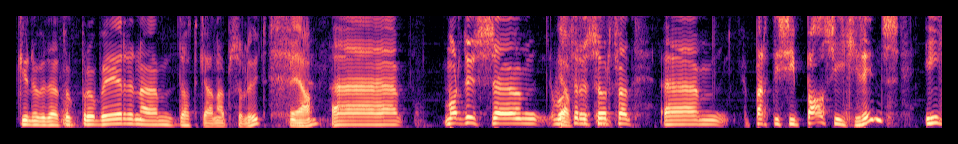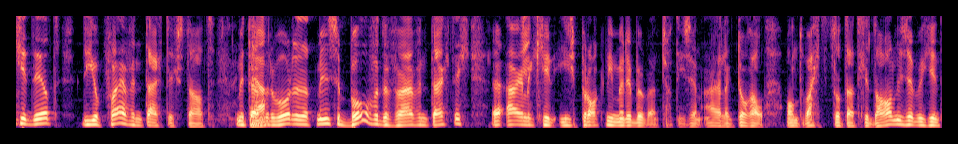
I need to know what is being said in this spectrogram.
kunnen we dat ook proberen. Eh, dat kan absoluut. Ja. Maar dus ehm, wordt Ja, er een soort van ehm, participatiegrens ingedeeld die op 85 staat. Met Ja. andere woorden, dat mensen boven de 85 eh, eigenlijk geen inspraak niet meer hebben. Want ja, die zijn eigenlijk toch al aan het wachten tot dat gedaan is, hebben geen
